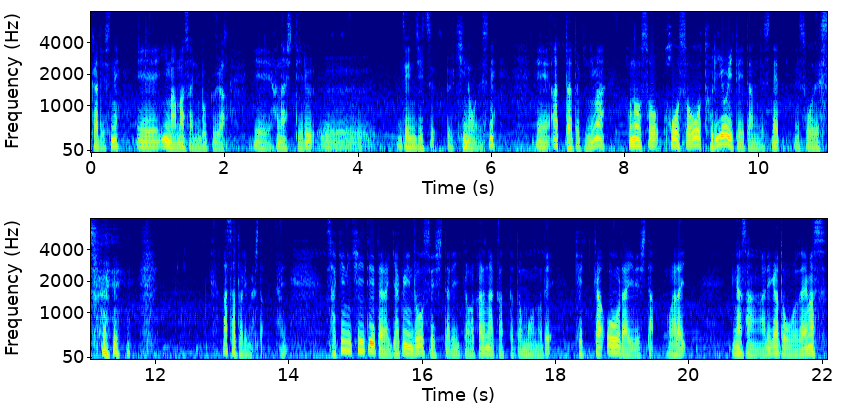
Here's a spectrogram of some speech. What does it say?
日ですね、えー、今まさに僕が、えー、話している前日昨日ですね、えー、会った時にはこの放送を取り終えていたんですね。そうです。朝撮りました、はい、先に聞いていたら逆にどう接したらいいかわからなかったと思うので結果オーライでした。笑い。皆さんありがとうございます。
